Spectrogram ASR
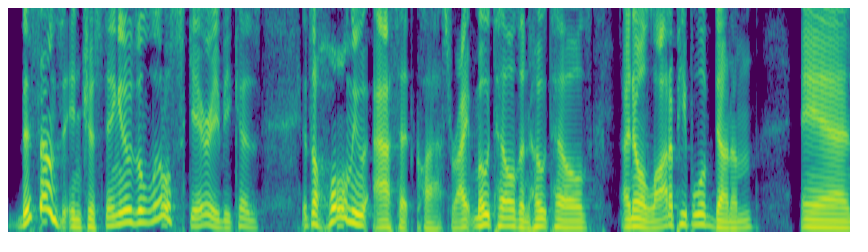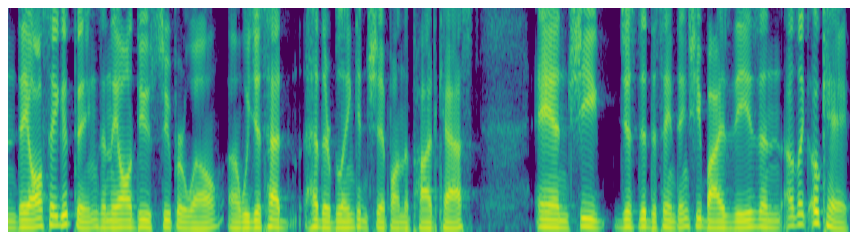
this sounds interesting. And it was a little scary because it's a whole new asset class, right? Motels and hotels. I know a lot of people have done them and they all say good things and they all do super well. Uh, we just had Heather Blankenship on the podcast and she just did the same thing. She buys these and I was like, okay,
